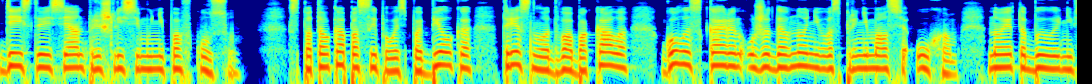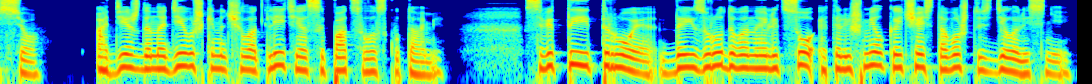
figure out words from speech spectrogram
Действия Сиан пришлись ему не по вкусу. С потолка посыпалась побелка, треснуло два бокала. Голос Кайрен уже давно не воспринимался ухом, но это было не все. Одежда на девушке начала тлеть и осыпаться лоскутами. Святые трое, да изуродованное лицо — это лишь мелкая часть того, что сделали с ней.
